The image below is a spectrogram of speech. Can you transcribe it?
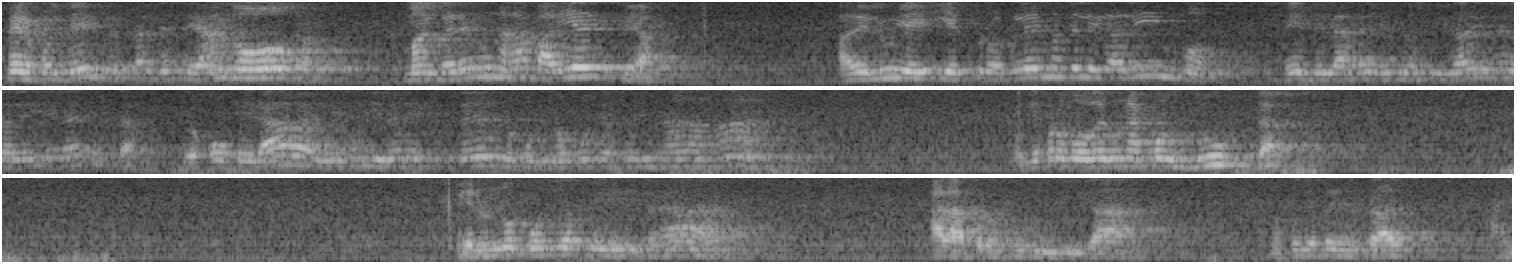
pero por dentro estar deseando otra. Mantener unas apariencias. Aleluya. Y el problema del legalismo, el de la religiosidad y de la ley era esta. Que operaba en ese nivel externo porque no podía hacer nada más podía promover una conducta, pero no podía penetrar a la profundidad, no podía penetrar al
